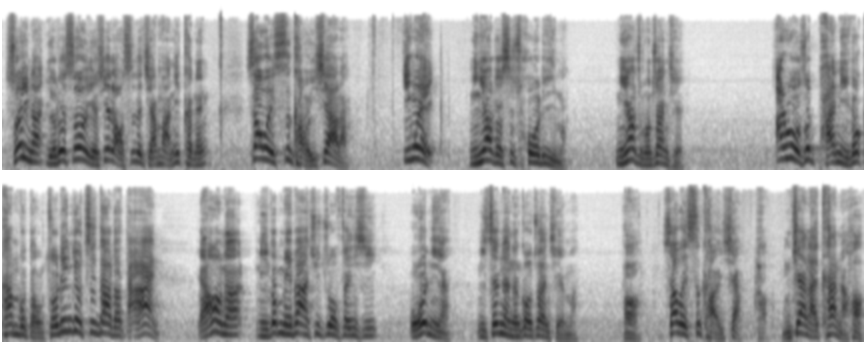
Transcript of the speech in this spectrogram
所以呢，有的时候有些老师的讲法，你可能稍微思考一下啦，因为你要的是获利嘛，你要怎么赚钱啊？如果说盘你都看不懂，昨天就知道的答案，然后呢，你都没办法去做分析，我问你啊，你真的能够赚钱吗？哦，稍微思考一下。好，我们现在来看了哈，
